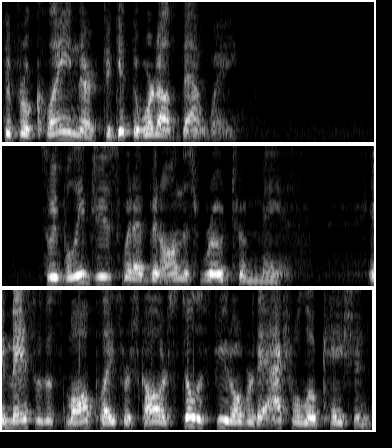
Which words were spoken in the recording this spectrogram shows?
to proclaim there, to get the word out that way. So we believe Jesus would have been on this road to Emmaus. Emmaus was a small place where scholars still dispute over the actual location.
